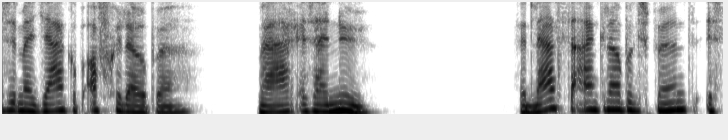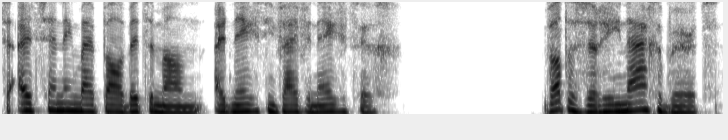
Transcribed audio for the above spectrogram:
Is het met Jacob afgelopen? Waar is hij nu? Het laatste aanknopingspunt is de uitzending bij Paul Witteman uit 1995. Wat is er hierna gebeurd?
